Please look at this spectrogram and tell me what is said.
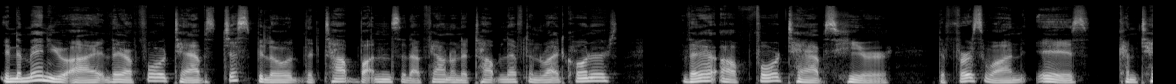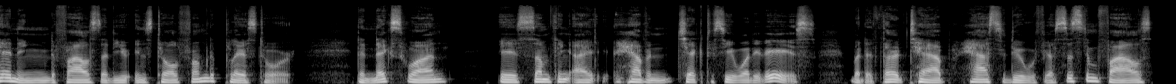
In the main UI, there are four tabs just below the top buttons that are found on the top left and right corners. There are four tabs here. The first one is containing the files that you install from the Play Store. The next one is something I haven't checked to see what it is, but the third tab has to do with your system files.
